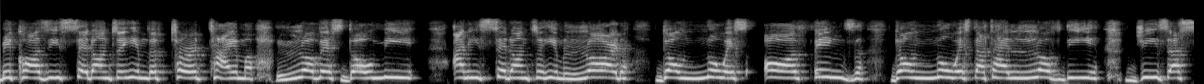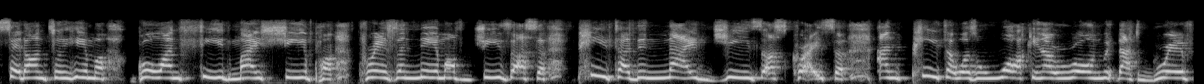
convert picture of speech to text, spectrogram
because he said unto him the third time, Lovest thou me? And he said unto him, Lord, thou knowest all things, thou knowest that I love thee. Jesus said unto him, Go and feed my sheep. Praise the name of Jesus. Peter denied Jesus Christ, and Peter was walking around with that grave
